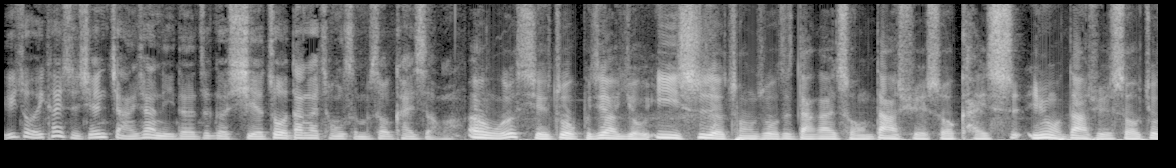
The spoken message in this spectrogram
于总一开始先讲一下你的这个写作大概从什么时候开始好吗？嗯，我的写作比较有意识的创作是大概从大学时候开始，因为我大学时候就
